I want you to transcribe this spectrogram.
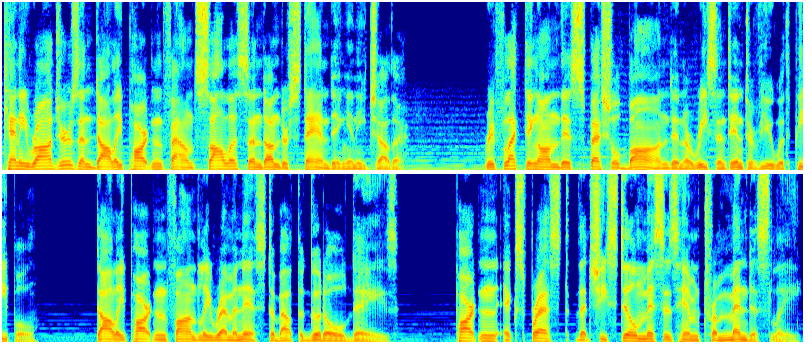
Kenny Rogers and Dolly Parton found solace and understanding in each other. Reflecting on this special bond in a recent interview with People, Dolly Parton fondly reminisced about the good old days. Parton expressed that she still misses him tremendously.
